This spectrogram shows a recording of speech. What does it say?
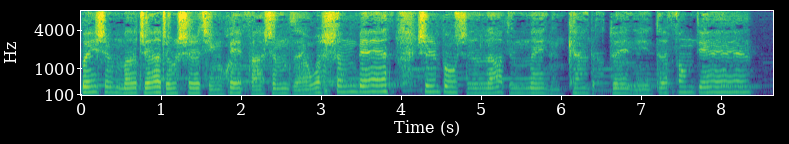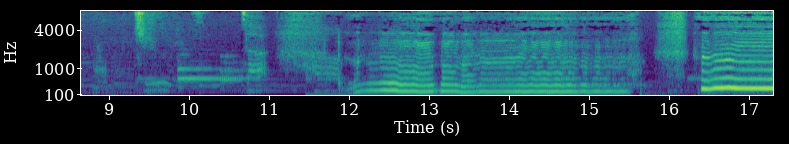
为什么这种事情会发生在我身边？是不是老天没能看到对你的疯癫？嘿，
